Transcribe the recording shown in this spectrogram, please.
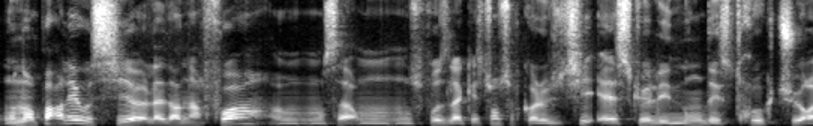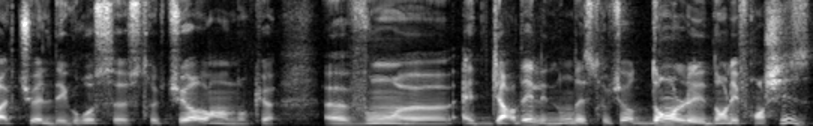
On en parlait aussi euh, la dernière fois, on, se pose la question sur Call of Duty, est-ce que les noms des structures actuelles, des grosses structures, hein, donc, euh, vont euh, être gardés, les noms des structures, dans les, dans les franchises?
